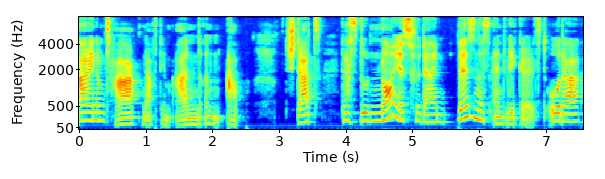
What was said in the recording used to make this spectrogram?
einem Tag nach dem anderen ab, statt dass du Neues für dein Business entwickelst oder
